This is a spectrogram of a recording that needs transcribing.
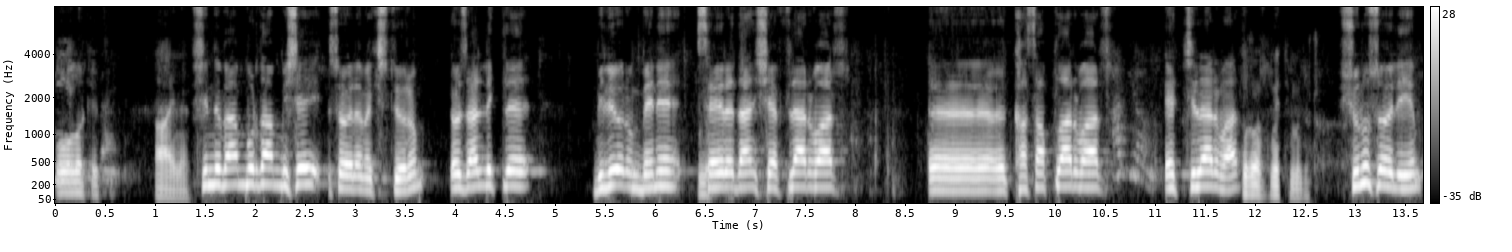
Oğlak eti. Aynen. Şimdi ben buradan bir şey söylemek istiyorum. Özellikle biliyorum beni seyreden şefler var, eee, kasaplar var, etçiler var. Bronz metin müdür. Şunu söyleyeyim.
